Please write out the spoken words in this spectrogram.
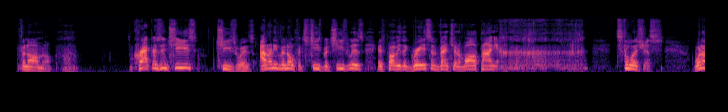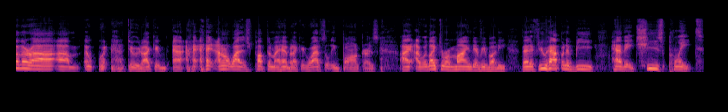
Phenomenal. Crackers and cheese, Cheez Whiz. I don't even know if it's cheese, but Cheez Whiz is probably the greatest invention of all time. It's delicious. What other, uh, um, uh, dude, I could, I, I, don't know why this popped in my head, but I could go absolutely bonkers. I, I would like to remind everybody that if you happen to be, have a cheese plate,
